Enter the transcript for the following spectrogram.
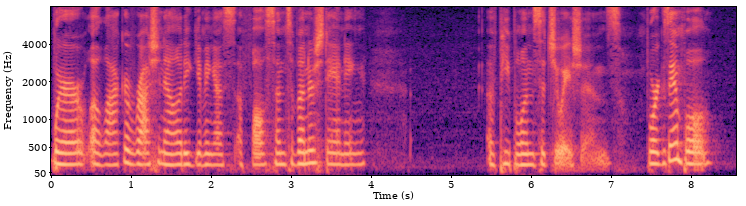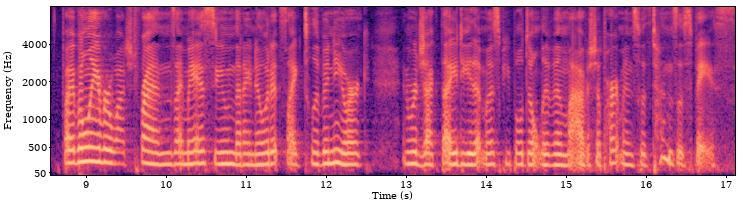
where a lack of rationality giving us a false sense of understanding of people and situations. For example, if I've only ever watched Friends, I may assume that I know what it's like to live in New York and reject the idea that most people don't live in lavish apartments with tons of space.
